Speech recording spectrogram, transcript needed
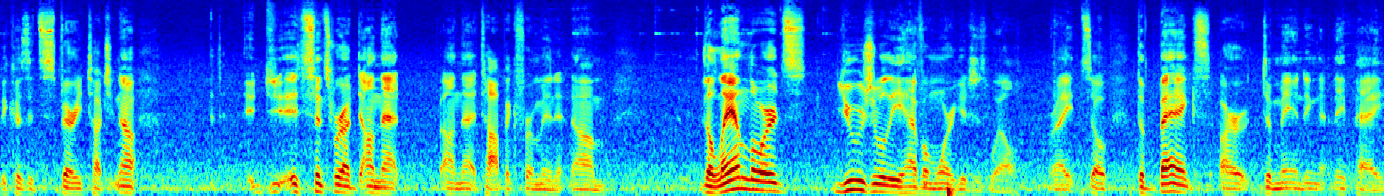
because it's very touchy. Now, it, it, since we're on that on that topic for a minute, um, the landlords usually have a mortgage as well, right? So the banks are demanding that they pay.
